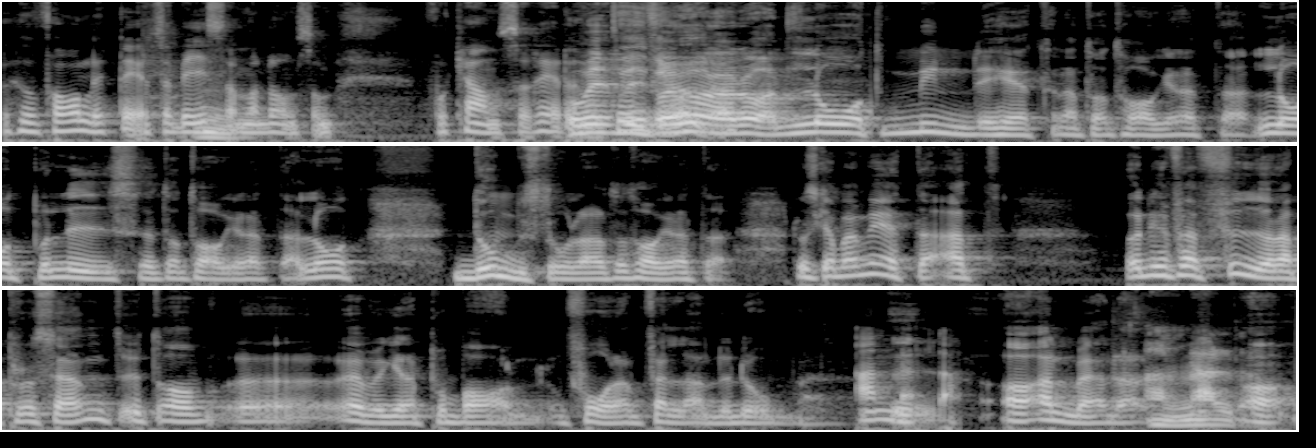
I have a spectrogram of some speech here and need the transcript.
hur farligt det är så visar man de som får cancer redan Och vi, tidig vi får höra då att låt myndigheterna ta tag i detta. Låt polisen ta tag i detta. Låt domstolarna ta tag i detta. Då ska man veta att ungefär 4 procent utav eh, övergrepp på barn får en fällande dom. Anmälda. Ja, anmälda. Anmälda. Ja.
